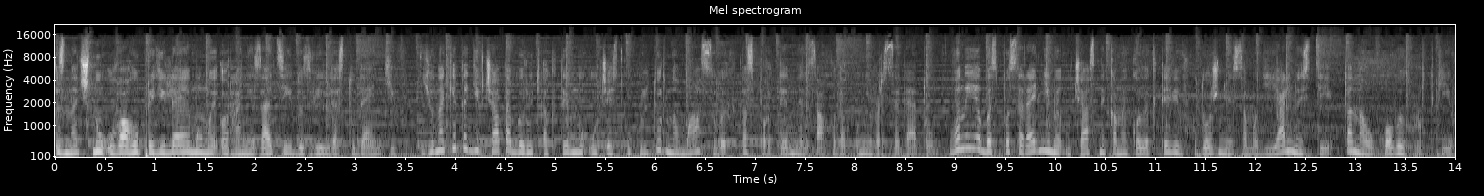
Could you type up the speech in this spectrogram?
Значну увагу приділяємо ми організації дозвілля студентів. Юнаки та дівчата беруть активну участь у культурно-масових та спортивних заходах університету. Вони є безпосередніми учасниками колективів художньої самодіяльності та наукових гуртків.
